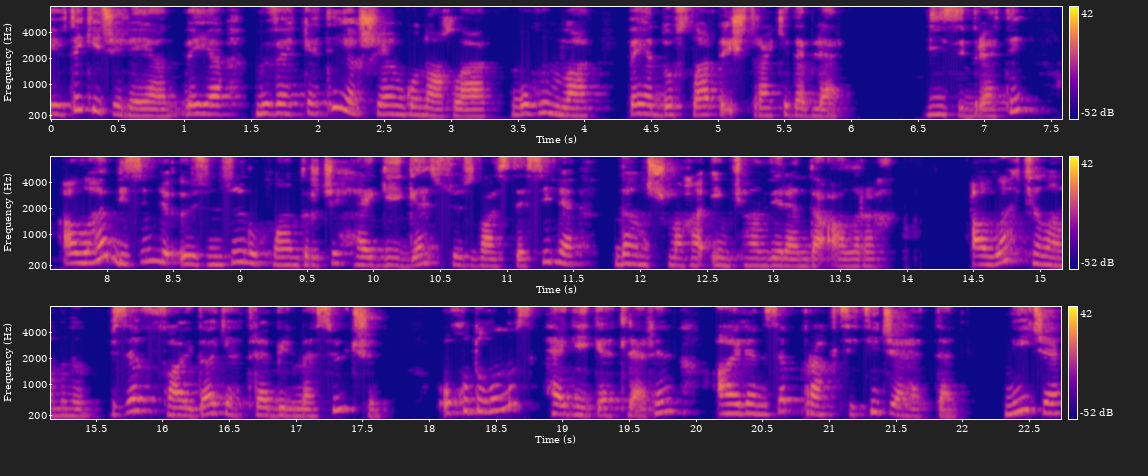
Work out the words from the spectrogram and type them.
evdə gecələyən və ya müvəqqəti yaşayan qonaqlar, qohumlar və ya dostlar da iştirak edə bilər. Biz ibrəti Allaha bizimlə özünüzün ruhlandırıcı həqiqət söz vasitəsilə danışmağa imkan verəndə alırıq. Allah kəlamının bizə fayda gətirə bilməsi üçün oxuduğumuz həqiqətlərin ailəmizə praktiki cəhətdən necə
